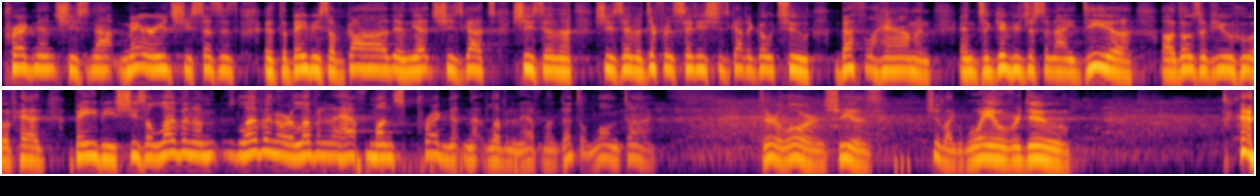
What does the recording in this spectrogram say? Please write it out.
pregnant, she's not married. She says it's, it's, the baby's of God, and yet she's got she's in a she's in a different city. She's got to go to Bethlehem, and and to give you just an idea, uh, those of you who have had babies, she's 11, um, 11 or 11 and a half months pregnant. Not 11 and a half months. That's a long time. Dear Lord, she is she's like way overdue.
